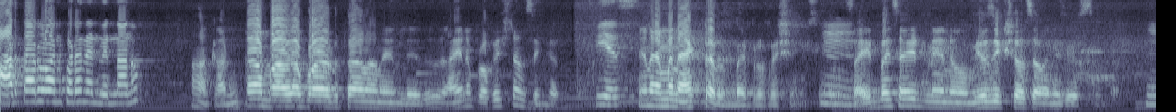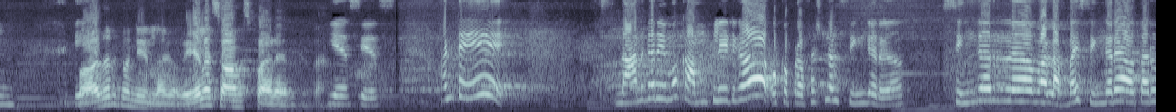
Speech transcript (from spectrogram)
పాడతారు అని కూడా నేను విన్నాను. కంట బాగా పాడతానని ఏం లేదు. ఆయన ప్రొఫెషనల్ సింగర్. ఎస్ నేను I'm an actor by profession side by side నేను మ్యూజిక్ షోస్ అవన్నీ చేస్తుంటాను ఫాదర్ కొన్ని ఇలాగ వేల సాంగ్స్ పాడారు కదా. అంటే నాన్నగారు ఏమో కంప్లీట్గా ఒక ప్రొఫెషనల్ సింగర్. సింగర్ వాళ్ళ అబ్బాయి సింగరే అవుతారు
